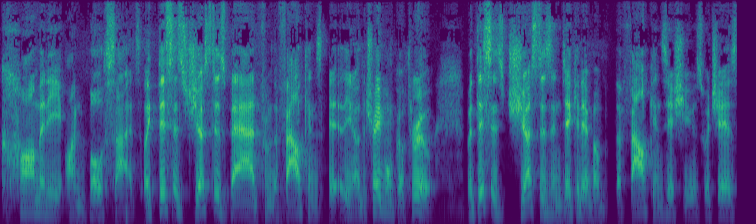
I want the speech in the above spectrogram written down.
comedy on both sides. Like this is just as bad from the Falcons. eh, You know, the trade won't go through, but this is just as indicative of the Falcons' issues, which is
